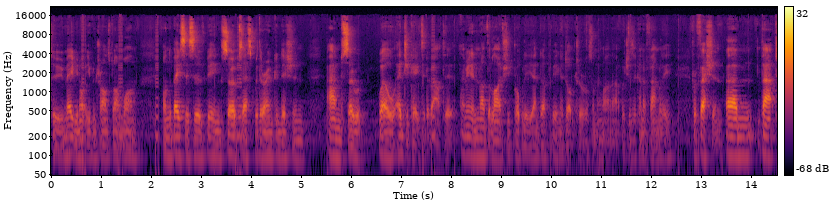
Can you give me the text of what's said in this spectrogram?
two, maybe not even transplant one, on the basis of being so obsessed with her own condition and so well educated about it. I mean, in another life, she'd probably end up being a doctor or something like that, which is a kind of family profession. Um, that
